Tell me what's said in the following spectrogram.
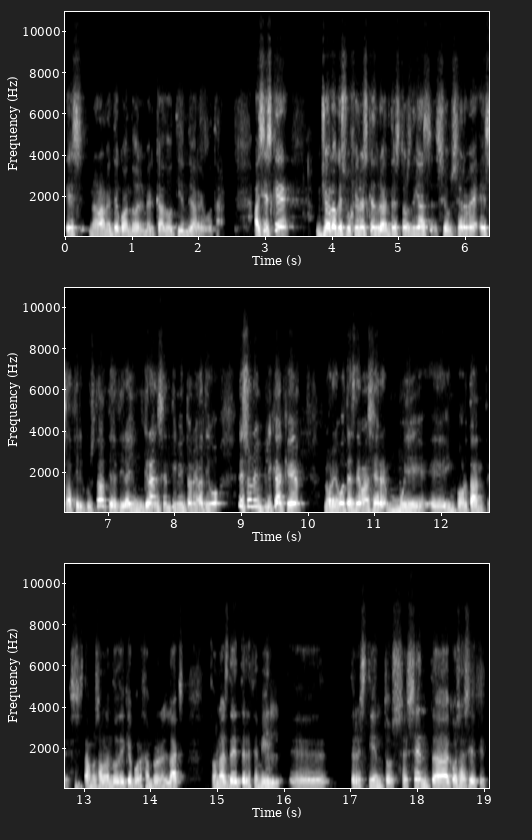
es normalmente cuando el mercado tiende a rebotar. Así es que yo lo que sugiero es que durante estos días se observe esa circunstancia, es decir, hay un gran sentimiento negativo. Eso no implica que los rebotes deban ser muy eh, importantes. Estamos hablando de que, por ejemplo, en el DAX, zonas de 13.360, eh, cosas así, es decir,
